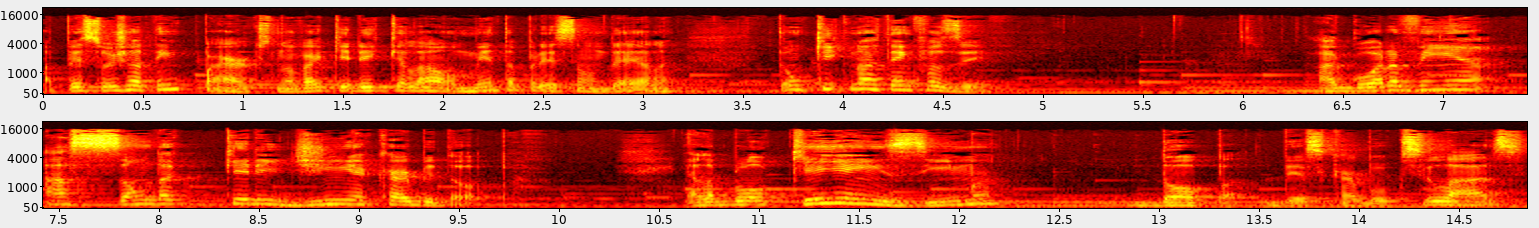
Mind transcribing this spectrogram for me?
A pessoa já tem Parkinson, não vai querer que ela aumente a pressão dela. Então, o que, que nós temos que fazer? Agora vem a ação da queridinha carbidopa ela bloqueia a enzima dopa descarboxilase,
